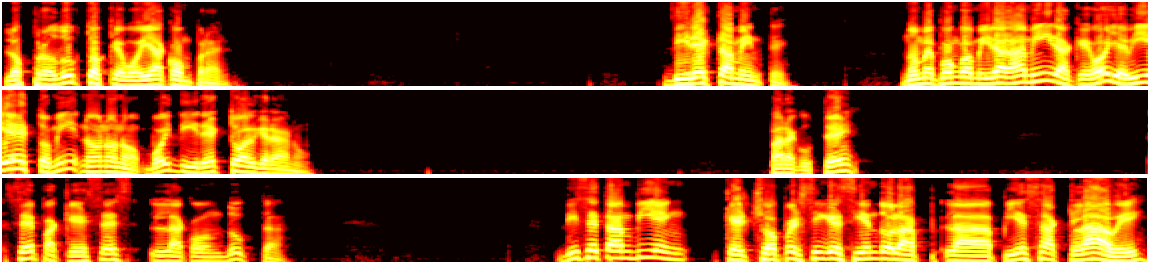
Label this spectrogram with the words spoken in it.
los productos que voy a comprar. Directamente. No me pongo a mirar, ah, mira, que oye, vi esto, mi... no, no, no, voy directo al grano. Para que usted sepa que esa es la conducta. Dice también que el chopper sigue siendo la, la pieza clave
